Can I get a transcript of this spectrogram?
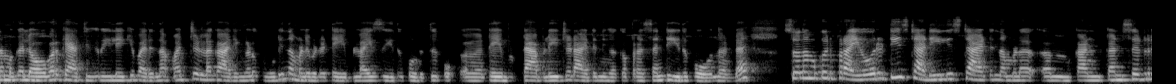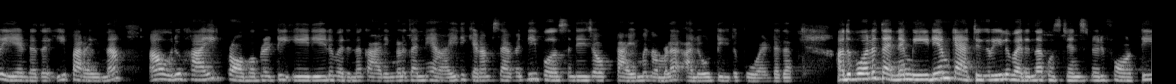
നമുക്ക് ലോവർ കാറ്റഗറിയിലേക്ക് വരുന്ന മറ്റുള്ള കാര്യങ്ങൾ കൂടി നമ്മൾ ഇവിടെ ടേബിളൈസ് ചെയ്ത് കൊടുത്ത് ടേബിൾ ടാബ്ലേറ്റഡ് ആയിട്ട് നിങ്ങൾക്ക് പ്രസന്റ് ചെയ്ത് പോകുന്നുണ്ട്. സോ നമുക്കൊരു പ്രയോറിറ്റി സ്റ്റഡി ലിസ്റ്റ് ആയിട്ട് നമ്മൾ കൺസിഡർ ചെയ്യേണ്ടത് ഈ പറയുന്ന ആ ഒരു ഹൈ പ്രോബബിലിറ്റി ഏരിയയിൽ വരുന്ന കാര്യങ്ങൾ തന്നെ ആയിരിക്കണം സെവന്റി പെർസെന്റേജ് ഓഫ് ടൈം നമ്മൾ അലോട്ട് ചെയ്ത് പോകേണ്ടത്. അതുപോലെ തന്നെ മീഡിയം കാറ്റഗറിയിൽ വരുന്ന ക്വസ്റ്റ്യൻസിന് ഒരു ഫോർട്ടി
